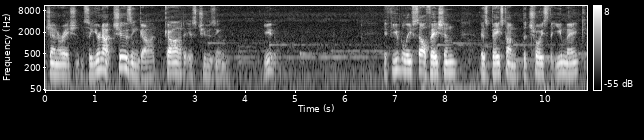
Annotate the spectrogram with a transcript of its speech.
generation. So you're not choosing God, God is choosing you. If you believe salvation is based on the choice that you make,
